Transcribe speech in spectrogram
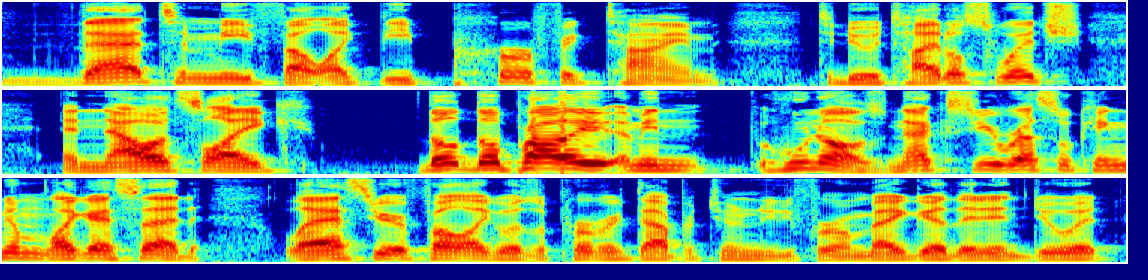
that to me felt like the perfect time to do a title switch. And now it's like they'll, they'll probably. I mean, who knows? Next year, Wrestle Kingdom. Like I said, last year it felt like it was a perfect opportunity for Omega. They didn't do it.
